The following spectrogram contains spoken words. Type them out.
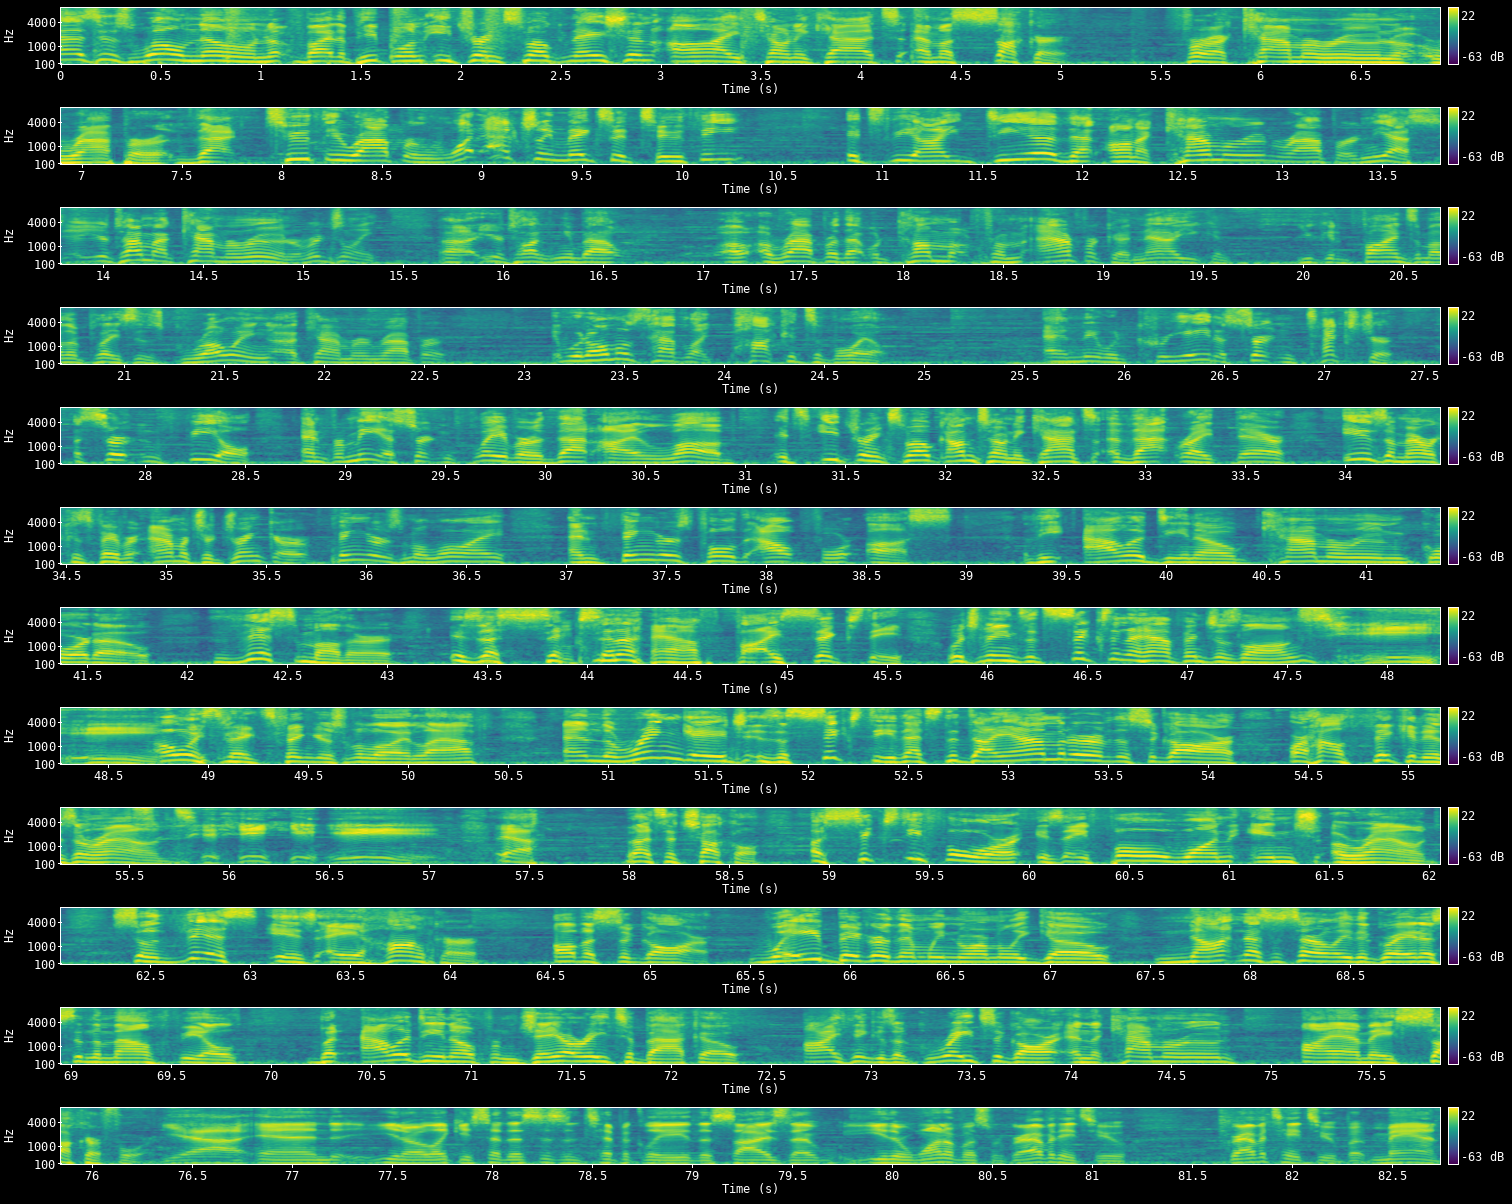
As is well known by the people in Eat, Drink, Smoke Nation, I, Tony Katz, am a sucker for a Cameroon wrapper. That toothy wrapper. What actually makes it toothy? It's the idea that on a Cameroon wrapper, and yes, you're talking about Cameroon originally. Uh, you're talking about a, a wrapper that would come from Africa. Now you can you can find some other places growing a Cameroon wrapper. It would almost have like pockets of oil and they would create a certain texture, a certain feel, and for me, a certain flavor that I love. It's Eat, Drink, Smoke. I'm Tony Katz. That right there is America's favorite amateur drinker, Fingers Malloy, and Fingers pulled out for us the Aladino Cameroon Gordo. This mother is a six and a half by 60, which means it's six and a half inches long. Always makes Fingers Malloy laugh. And the ring gauge is a 60. That's the diameter of the cigar or how thick it is around. yeah, that's a chuckle. A 64 is a full one inch around. So this is a honker of a cigar. Way bigger than we normally go. Not necessarily the greatest in the mouthfeel, but Aladino from JRE Tobacco, I think is a great cigar. And the Cameroon, I am a sucker for. Yeah, and you know, like you said, this isn't typically the size that either one of us would gravitate to, gravitate to. But man,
